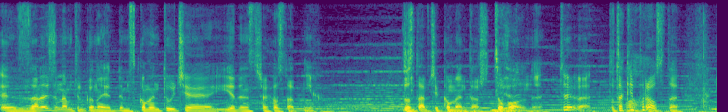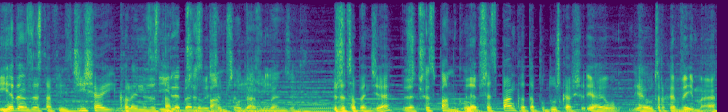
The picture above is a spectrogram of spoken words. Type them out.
e, zależy nam tylko na jednym. Skomentujcie jeden z trzech ostatnich. Zostawcie komentarz, dowolny. Tyle. To takie Aha. proste. I jeden zestaw jest dzisiaj, kolejne zestawy Ile będą jeszcze przed nami. będzie? Że co będzie? Lepsze spanko. Lepsze spanko, ta poduszka, ja ją, ja ją trochę wyjmę.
